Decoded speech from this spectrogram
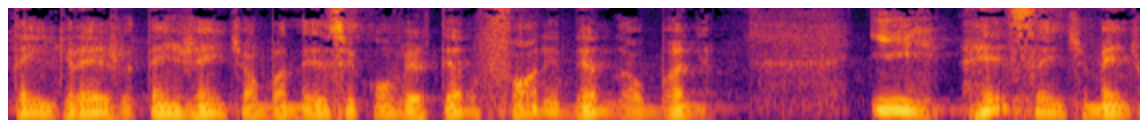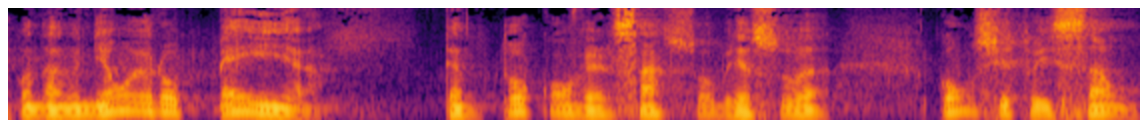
Tem igreja, tem gente albanesa se convertendo fora e dentro da Albânia. E, recentemente, quando a União Europeia tentou conversar sobre a sua Constituição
